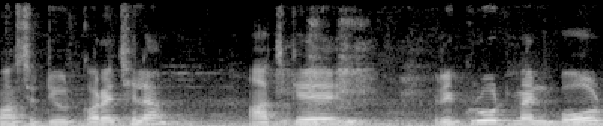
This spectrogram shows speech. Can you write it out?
কনস্টিটিউট করেছিলাম। আজকে রিক্রুটমেন্ট বোর্ড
